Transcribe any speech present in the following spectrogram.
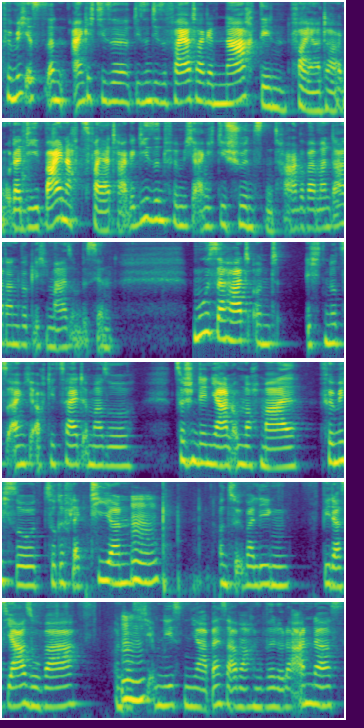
für mich ist dann eigentlich diese, die sind diese Feiertage nach den Feiertagen oder die Weihnachtsfeiertage, die sind für mich eigentlich die schönsten Tage, weil man da dann wirklich mal so ein bisschen Muße hat und ich nutze eigentlich auch die Zeit immer so zwischen den Jahren, um nochmal für mich so zu reflektieren. und zu überlegen, wie das Jahr so war und Mhm. was ich im nächsten Jahr besser machen will oder anders.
